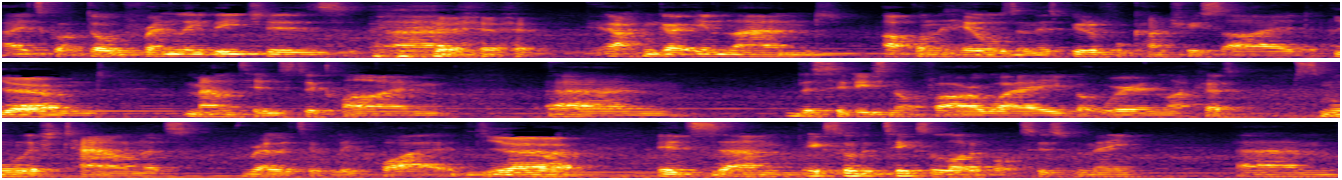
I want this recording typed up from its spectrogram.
Uh, It's got dog friendly beaches. Um, I can go inland, up on the hills in this beautiful countryside, Yeah. and mountains to climb. Um, the city's not far away, but we're in like a smallish town that's relatively quiet. Yeah. it's um, it sort of ticks a lot of boxes for me, um,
